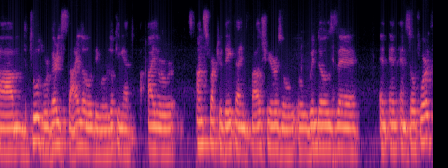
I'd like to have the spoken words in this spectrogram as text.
Um, the tools were very siloed. They were looking at either unstructured data in file shares or, or Windows uh, and, and, and so forth,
